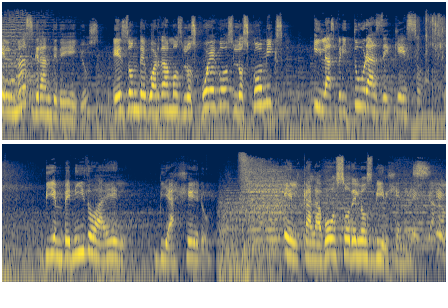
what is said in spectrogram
El más grande de ellos es donde guardamos los juegos, los cómics y las frituras de queso. Bienvenido a él, viajero. El calabozo de los vírgenes. El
